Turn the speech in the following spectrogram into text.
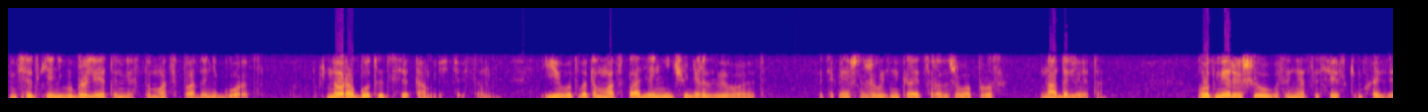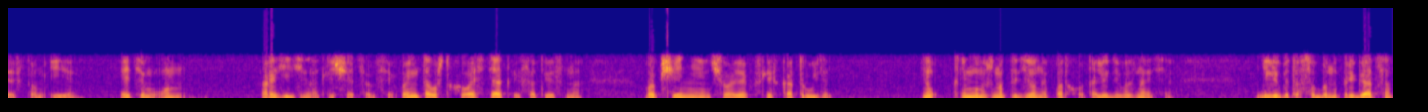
и все-таки они выбрали это место, Мацпад, а не город. Но работают все там, естественно. И вот в этом Мацпаде они ничего не развивают. Хотя, конечно же, возникает сразу же вопрос, надо ли это. Вот Мир решил заняться сельским хозяйством, и этим он разительно отличается от всех. Помимо того, что холостяк и, соответственно, в общении человек слегка труден. Ну, к нему нужен определенный подход. А люди, вы знаете, не любят особо напрягаться.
